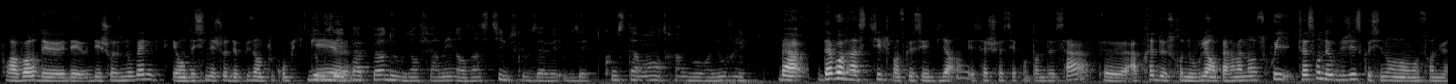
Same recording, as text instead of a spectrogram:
pour avoir des choses nouvelles et on dessine des choses de plus en plus compliquées. Donc vous n'avez pas peur de vous enfermer dans un style parce que vous, avez, vous êtes constamment en train de vous renouveler bah, D'avoir un style, je pense que c'est bien, et ça, je suis assez contente de ça. Euh, après, de se renouveler en permanence, oui. De toute façon, on est obligé, parce que sinon, on, s'ennuie.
